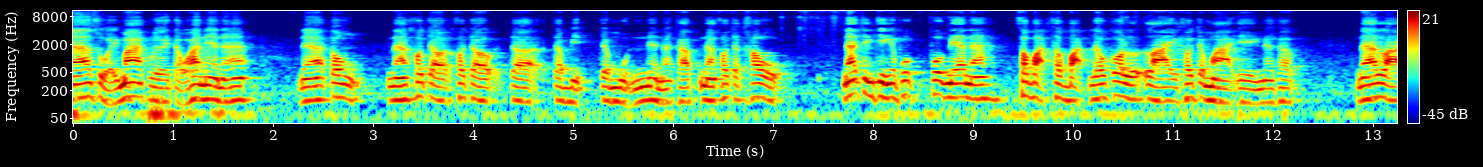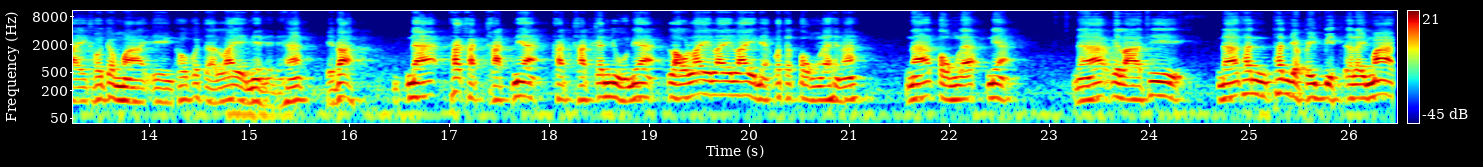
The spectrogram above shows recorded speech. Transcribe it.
นะสวยมากเลยแต่ว่าเนี่ยนะนะต้องนะเขาจะเขาจะจะจะบิดจะหมุนเนี่ยนะครับนะเขาจะเข้านะจริงๆพวกพวกเนี้ยนะสะบัดสะบัดแล้วก็ลายเขาจะมาเองนะครับ นะลายเขาจะมาเองเขาก็จะไล่เนี่ยเนี่ยฮะเห็นป่ะนะถ้าขัดขัดเนี่ยขัดขัดกันอยู่เนี่ยเราไล่ไล่ไล่เนี่ยก็จะตรงแล้วเห็นไหมนะตรงแล้วเนี่ยนะเวลาที่นะท่านท่านอย่าไปบิดอะไรมาก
